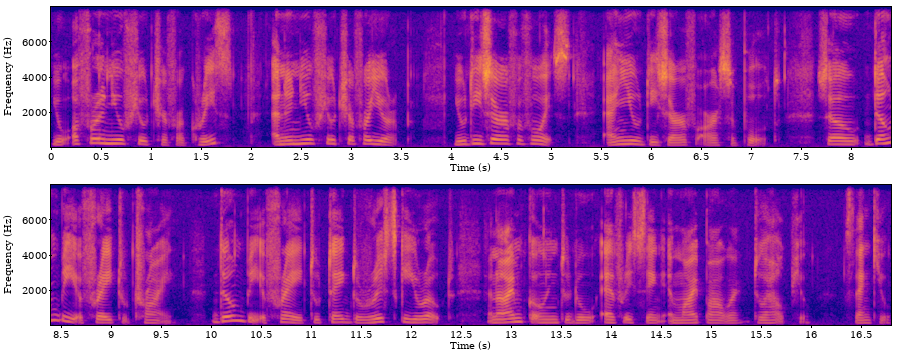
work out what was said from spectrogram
You offer a new future for Greece and a new future for Europe. You deserve a voice and you deserve our support. So don't be afraid to try. Don't be afraid to take the risky road, and I'm going to do everything in my power to help you. Thank you.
